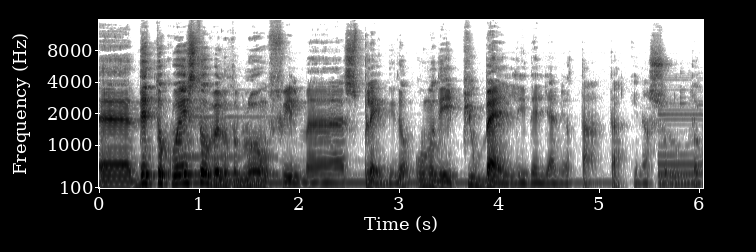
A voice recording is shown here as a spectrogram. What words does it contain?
Eh, detto questo, Veluto Blu è un film eh, splendido, uno dei più belli degli anni Ottanta in assoluto,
